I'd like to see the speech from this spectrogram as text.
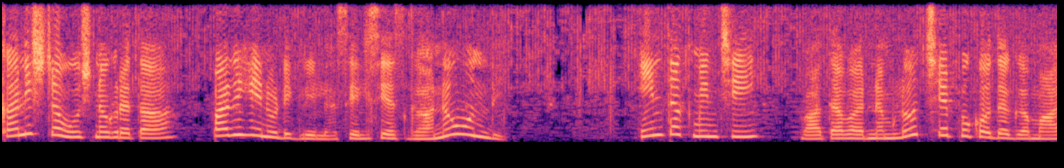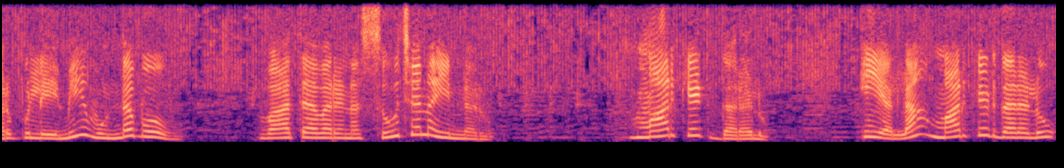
కనిష్ట ఉష్ణోగ్రత పదిహేను డిగ్రీల సెల్సియస్ గాను ఉంది. ఇంతకు మించి వాతావరణంలో చెప్పుకోదగ్గ మార్పులేమీ ఉండబోవు. వాతావరణ సూచన ఇన్నరు. మార్కెట్ ధరలు. ఇయల్ల మార్కెట్ ధరలు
